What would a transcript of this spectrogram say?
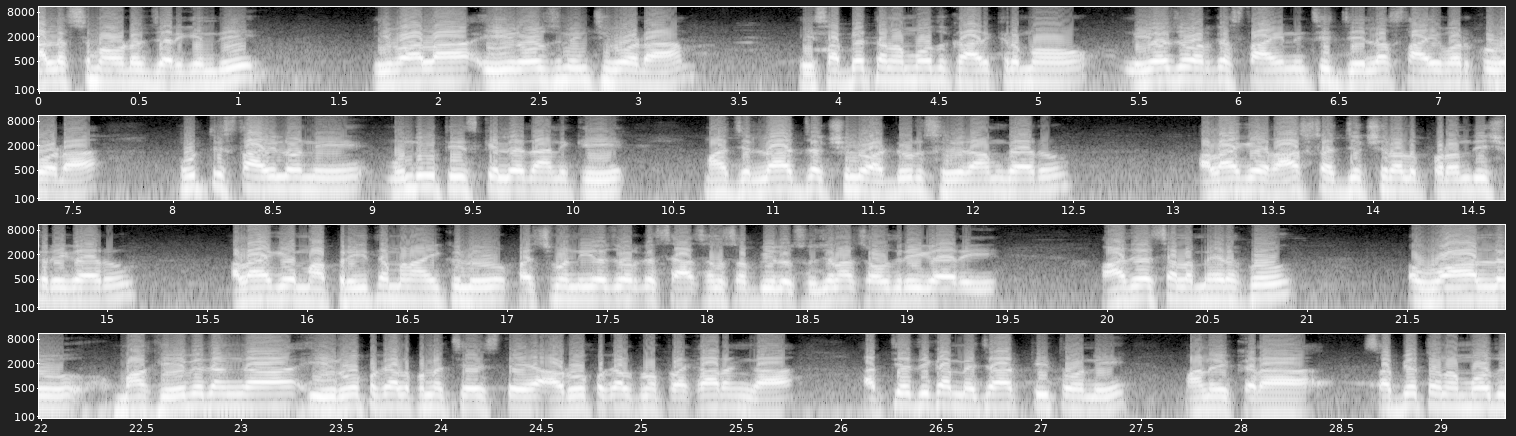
ఆలస్యం అవడం జరిగింది. ఇవాళ ఈ రోజు నుంచి కూడా ఈ సభ్యత నమోదు కార్యక్రమం నియోజకవర్గ స్థాయి నుంచి జిల్లా స్థాయి వరకు కూడా పూర్తి స్థాయిలోని ముందుకు తీసుకెళ్ళేదానికి మా జిల్లా అధ్యక్షులు అడ్డూరు శ్రీరామ్ గారు అలాగే రాష్ట్ర అధ్యక్షురాలు పురంధేశ్వరి గారు అలాగే మా ప్రీతమ నాయకులు పశ్చిమ నియోజకవర్గ శాసనసభ్యులు సుజనా చౌదరి గారి ఆదేశాల మేరకు వాళ్ళు మాకు ఏ విధంగా ఈ రూపకల్పన చేస్తే ఆ రూపకల్పన ప్రకారంగా అత్యధిక మెజార్టీతోని మనం ఇక్కడ సభ్యత నమోదు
